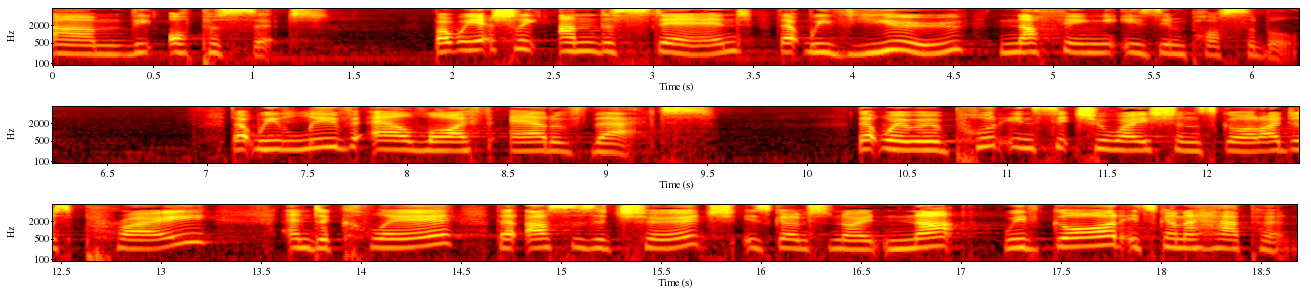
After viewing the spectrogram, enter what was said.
um, the opposite, but we actually understand that with you, nothing is impossible. That we live our life out of that. That where we're put in situations, God, I just pray and declare that us as a church is going to know, nah, with God, it's going to happen.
